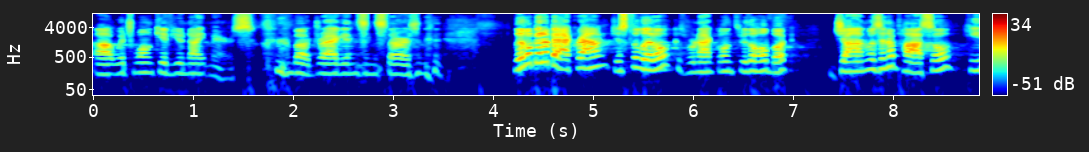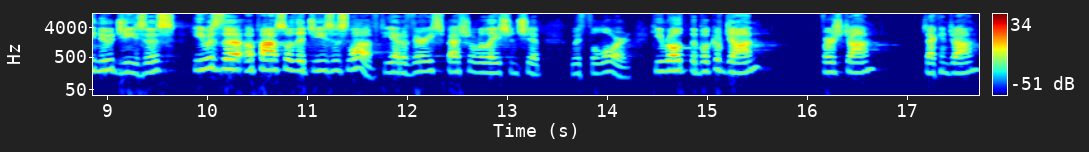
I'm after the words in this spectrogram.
uh, which won't give you nightmares about dragons and stars. A little bit of background, just a little, because we're not going through the whole book. John was an apostle. He knew Jesus. He was the apostle that Jesus loved. He had a very special relationship with the Lord. He wrote the book of John, First John, Second John,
